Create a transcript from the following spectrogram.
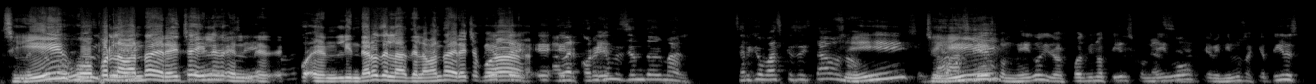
Sí, jugó por la banda derecha ahí en, linderos de la, de la banda derecha. Eh, a ver, corrígeme eh, si estoy mal. ¿Sergio Vázquez ahí estaba o no? Sí, sí. Vázquez conmigo y después vino Tigres conmigo, que vinimos aquí a Tigres.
